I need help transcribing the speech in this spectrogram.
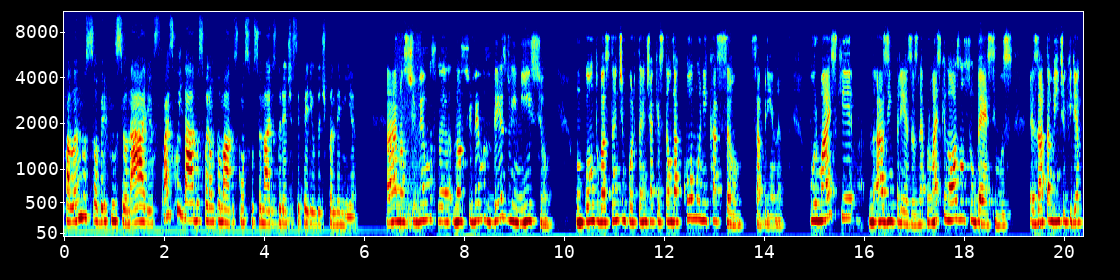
Falando sobre funcionários, quais cuidados foram tomados com os funcionários durante esse período de pandemia? Ah, nós tivemos, eh, nós tivemos desde o início um ponto bastante importante, a questão da comunicação, Sabrina. Por mais que as empresas, né, por mais que nós não soubéssemos exatamente o que iria,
